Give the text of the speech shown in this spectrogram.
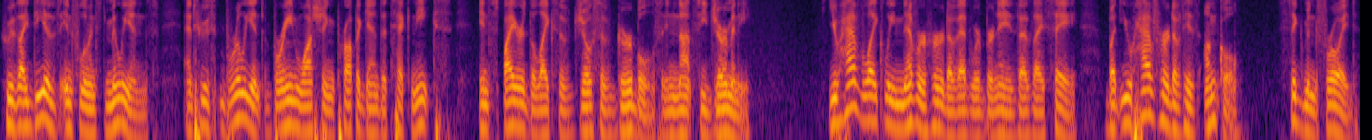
whose ideas influenced millions, and whose brilliant brainwashing propaganda techniques inspired the likes of Joseph Goebbels in Nazi Germany. You have likely never heard of Edward Bernays, as I say, but you have heard of his uncle, Sigmund Freud.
